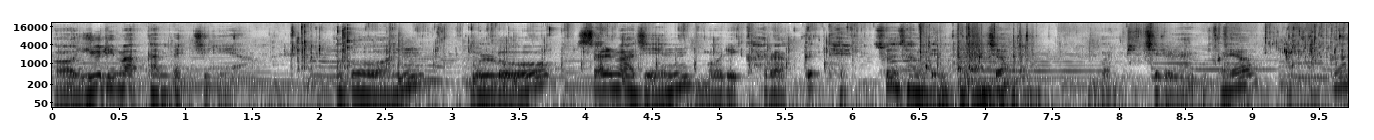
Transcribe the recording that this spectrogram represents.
어, 유리막 단백질이에요 뜨거운 물로 삶아진 머리카락 끝에 손상된 부위죠 한번 빗질을 해볼까요? 그러니까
